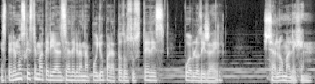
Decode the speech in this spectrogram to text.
Esperemos que este material sea de gran apoyo para todos ustedes, pueblo de Israel. Shalom Alejem.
